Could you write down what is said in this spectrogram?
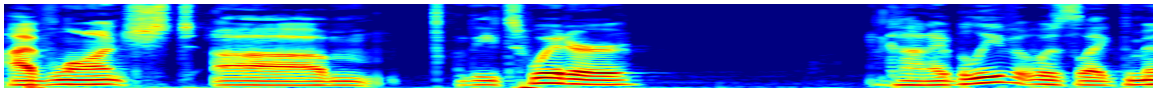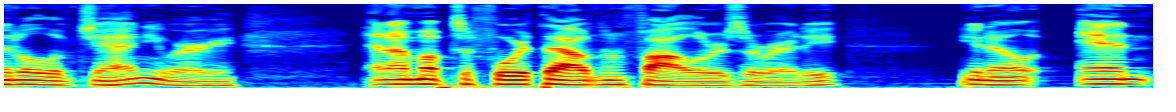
I've launched um, the Twitter God, I believe it was like middle of January, and I'm up to 4,000 followers already, you know, and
